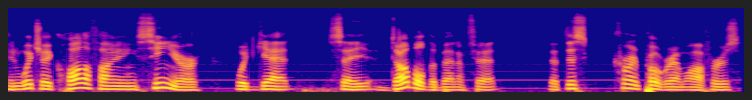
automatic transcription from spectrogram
in which a qualifying senior would get, say, double the benefit that this current program offers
